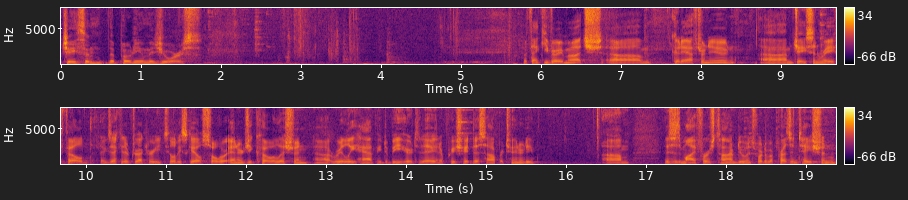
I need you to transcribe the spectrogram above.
Jason, the podium is yours. Well, thank you very much. Um, good afternoon. I'm Jason Rafeld, Executive Director, Utility Scale Solar Energy Coalition. Uh, really happy to be here today and appreciate this opportunity. Um, this is my first time doing sort of a presentation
